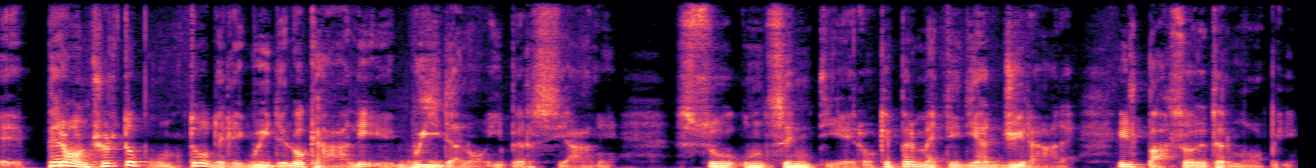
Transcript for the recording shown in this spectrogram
Eh, però a un certo punto delle guide locali guidano i persiani su un sentiero che permette di aggirare il passo delle Termopili.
